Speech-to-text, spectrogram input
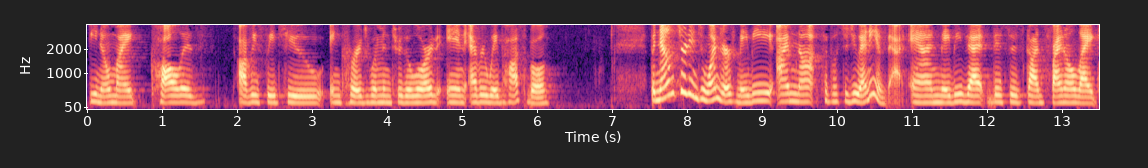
you know my call is obviously to encourage women through the Lord in every way possible. But now I'm starting to wonder if maybe I'm not supposed to do any of that. And maybe that this is God's final, like,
